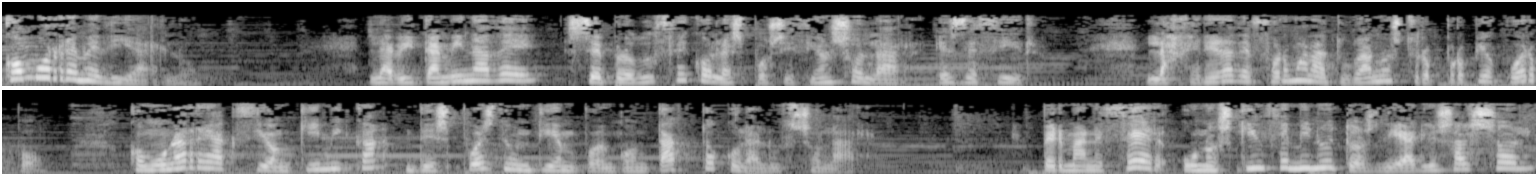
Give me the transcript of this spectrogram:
¿Cómo remediarlo? La vitamina D se produce con la exposición solar, es decir, la genera de forma natural nuestro propio cuerpo, como una reacción química después de un tiempo en contacto con la luz solar. Permanecer unos 15 minutos diarios al sol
